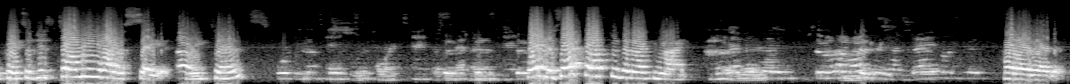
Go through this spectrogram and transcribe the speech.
Okay, so just tell me how to say it. Oh. 3 tenths. Wait, is that faster than I can write? How do I write it?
